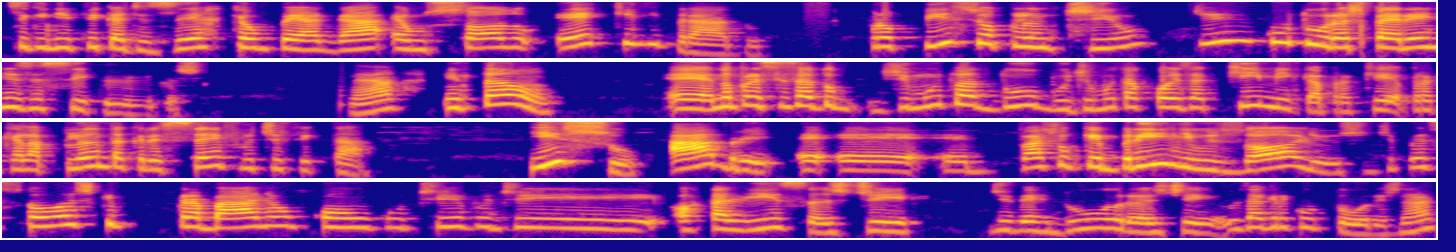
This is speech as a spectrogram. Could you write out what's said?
Significa dizer que um pH é um solo equilibrado, propício ao plantio de culturas perenes e cíclicas. Né? Então, é, não precisa de muito adubo, de muita coisa química para que, aquela planta crescer e frutificar. Isso abre, é, é, é, faz com que brilhe os olhos de pessoas que trabalham com o cultivo de hortaliças, de, de verduras, de os agricultores, né?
